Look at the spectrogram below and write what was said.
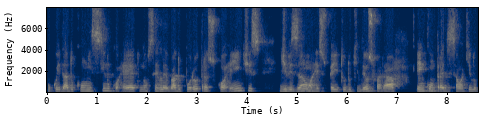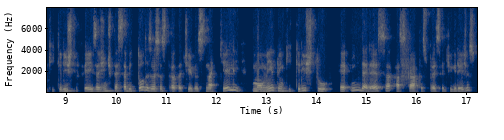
o cuidado com o ensino correto, não ser levado por outras correntes de visão a respeito do que Deus fará, em contradição àquilo que Cristo fez, a gente percebe todas essas tratativas naquele momento em que Cristo é, endereça as cartas para as sete igrejas,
